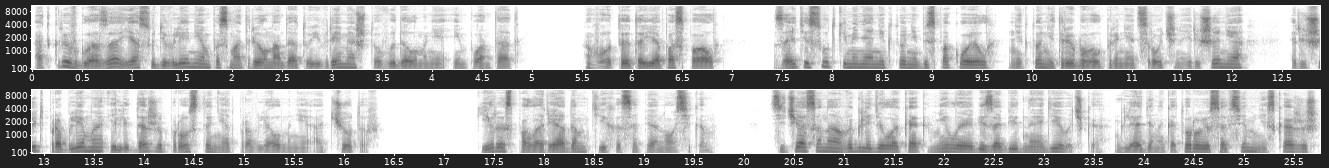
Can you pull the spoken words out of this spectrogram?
Открыв глаза, я с удивлением посмотрел на дату и время, что выдал мне имплантат. Вот это я поспал. За эти сутки меня никто не беспокоил, никто не требовал принять срочные решения, решить проблемы или даже просто не отправлял мне отчетов. Кира спала рядом, тихо сопя носиком. Сейчас она выглядела как милая безобидная девочка, глядя на которую совсем не скажешь,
